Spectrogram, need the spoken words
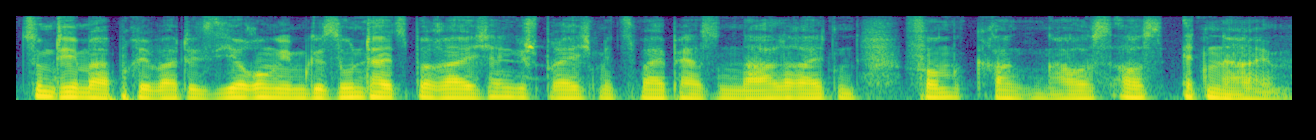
Zum Thema Privatisierung im Gesundheitsbereich ein Gespräch mit zwei Personalreiten vom Krankenhaus aus Ettenheim.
